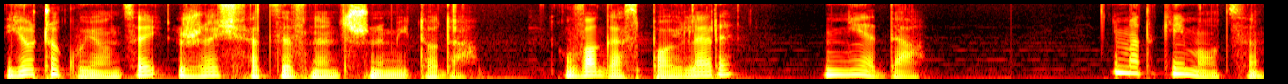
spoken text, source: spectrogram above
I oczekującej, że świat zewnętrzny mi to da. Uwaga, spoiler: nie da. Nie ma takiej mocy.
